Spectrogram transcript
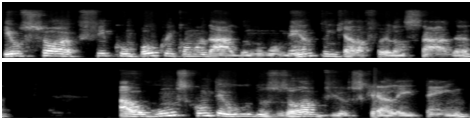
eu só fico um pouco incomodado no momento em que ela foi lançada, alguns conteúdos óbvios que a lei tem,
